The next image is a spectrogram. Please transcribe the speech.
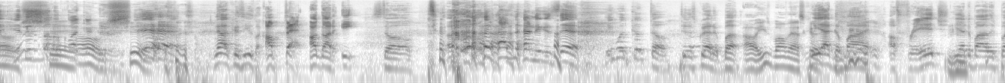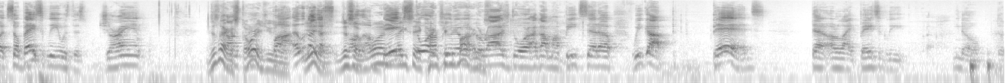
Oh, this shit. motherfucker. Oh shit. Yeah. nah, cause he was like, I'm fat. I gotta eat. So that's what that nigga said. He would cook though, to his credit. But Oh, he's bomb ass cook. we had to buy a fridge. He Mm-hmm. had to buy this. But so basically, it was this giant. just like a storage unit. box. It looked yeah, like a, just a, a, one, big like said, storage unit box. with a garage door. I got my beat set up. We got beds that are like basically, you know, the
